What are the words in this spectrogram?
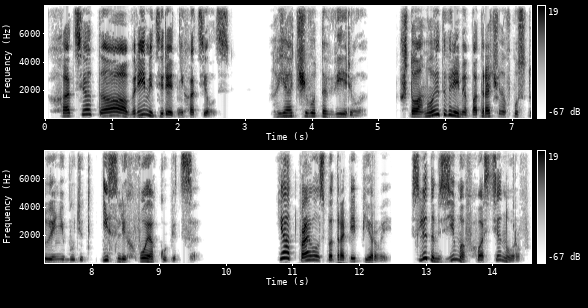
Хотя да, время терять не хотелось. Но я от чего-то верила, что оно это время потрачено впустую не будет и с лихвой окупится. Я отправилась по тропе первой, следом Зима в хвосте норов.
